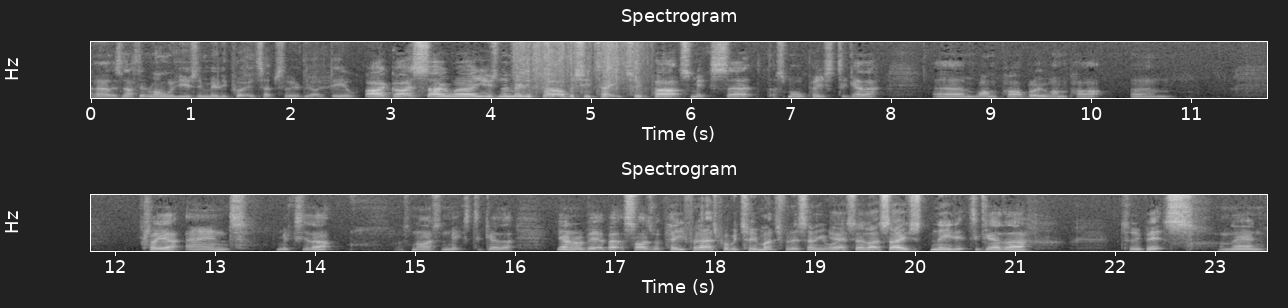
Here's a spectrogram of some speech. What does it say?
Uh, there's nothing wrong with using milliput, it's absolutely ideal. Alright guys, so uh, using the milliput, obviously take two parts, mix uh, a small piece together, um, one part blue, one part um, clear and mix it up. It's nice and mixed together. You know a bit about the size of a pea for that, it's probably too much for this anyway. Yeah. So like I say, just knead it together, two bits, and then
